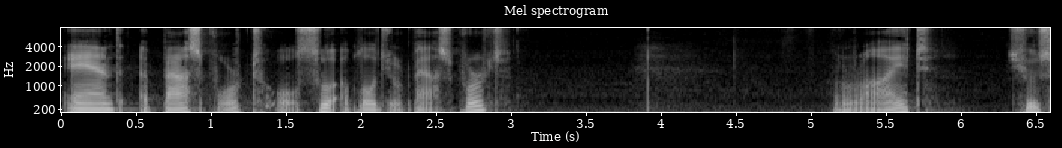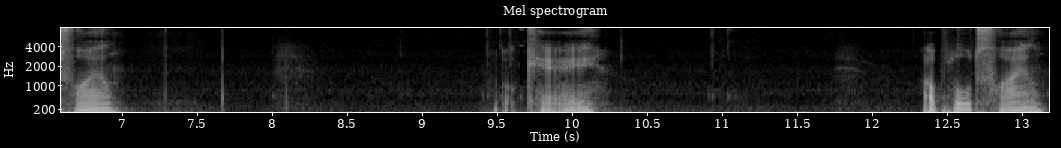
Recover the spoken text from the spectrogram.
and a passport. Also upload your passport. Right. Choose file. Okay. Upload file.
